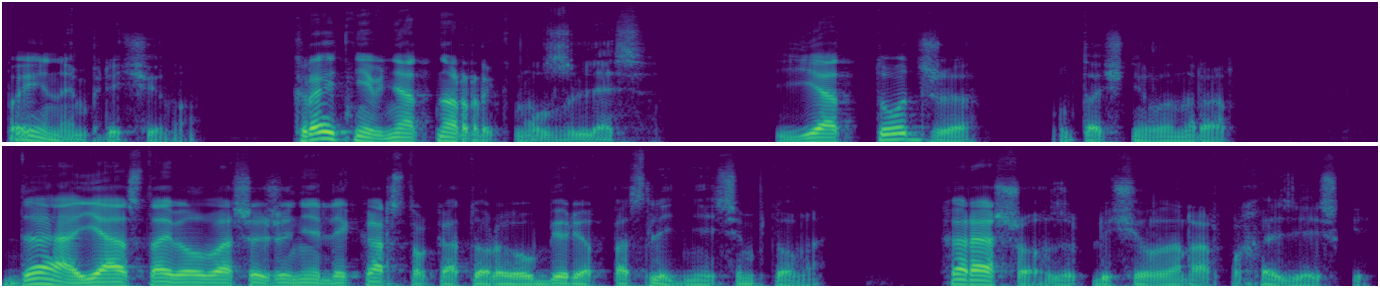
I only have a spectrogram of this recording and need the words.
По иным причинам. Крайт невнятно рыкнул, злясь. — Я тот же? — уточнил Энрар. — Да, я оставил вашей жене лекарство, которое уберет последние симптомы. — Хорошо, — заключил Энрар по-хозяйски.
